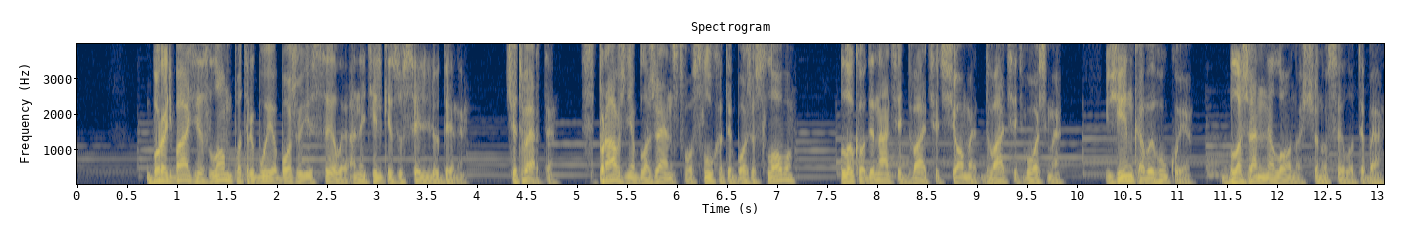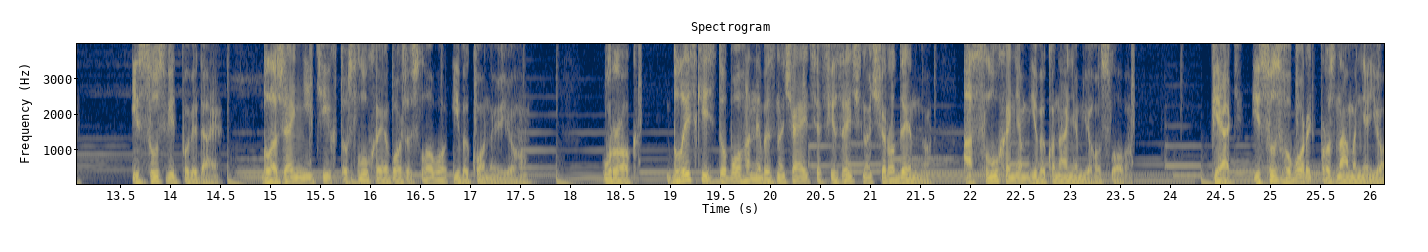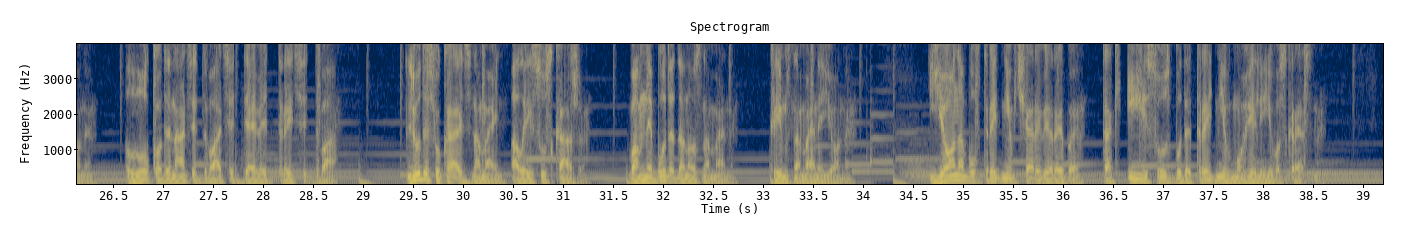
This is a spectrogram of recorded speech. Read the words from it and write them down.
Боротьба зі злом потребує Божої сили, а не тільки зусиль людини. Четверте справжнє блаженство слухати Боже Слово. Лук 11, 27, 28. Жінка вигукує: Блаженне лоно, що носило тебе. Ісус відповідає: Блаженні ті, хто слухає Боже Слово і виконує його. Урок. Близькість до Бога не визначається фізично чи родинно, а слуханням і виконанням Його слова. 5. Ісус говорить про знамення Йони. Лук 11, 29, 32. Люди шукають знамень, але Ісус каже: Вам не буде дано знамени, крім знамени Йони. Йона був три дні в череві риби, так і Ісус буде три дні в могилі і воскресне.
